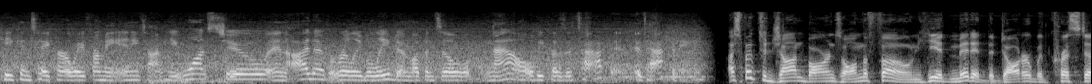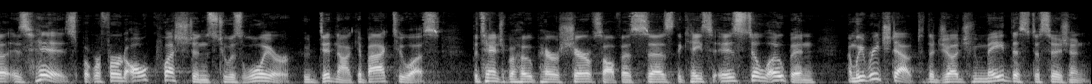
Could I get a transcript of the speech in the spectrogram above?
he can take her away from me anytime he wants to. And I never really believed him up until now because it's happened. It's happening. I spoke to John Barnes on the phone. He admitted the daughter with Krista is his, but referred all questions to his lawyer, who did not get back to us. The Tangipahoa Parish Sheriff's Office says the case is still open and we reached out to the judge who made this decision.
